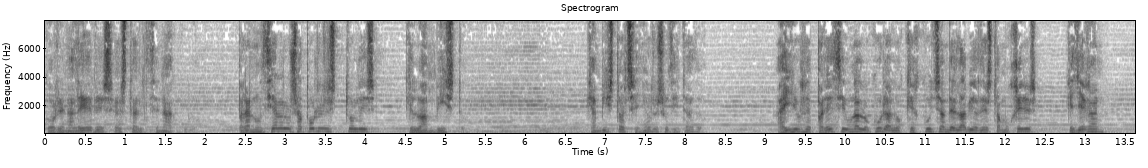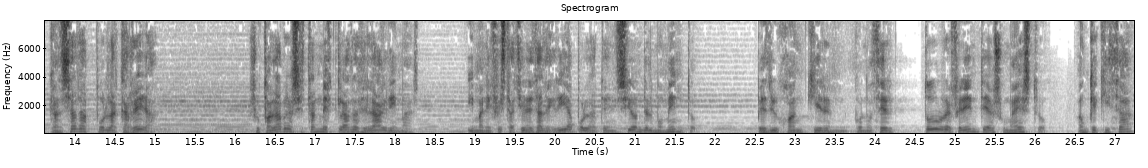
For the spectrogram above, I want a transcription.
Corren alegres hasta el cenáculo para anunciar a los apóstoles que lo han visto, que han visto al Señor resucitado. A ellos les parece una locura lo que escuchan de labios de estas mujeres que llegan cansadas por la carrera. Sus palabras están mezcladas de lágrimas, y manifestaciones de alegría por la tensión del momento. Pedro y Juan quieren conocer todo referente a su maestro, aunque quizá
